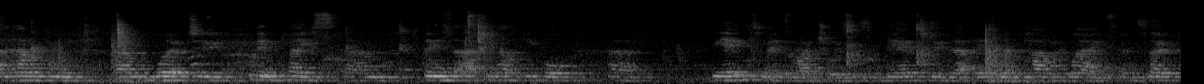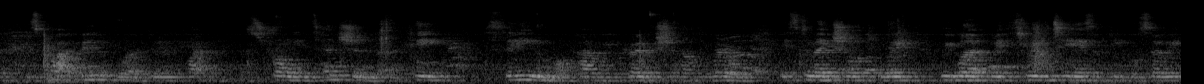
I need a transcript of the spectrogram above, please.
and how we can um, work to put in place um, things that actually help people uh, be able to make the right choices and be able to do that in an empowered way. And so there's quite a bit of work and quite a strong intention that a key theme of how we approach healthy Wirral is to make sure that we, we work with three tiers of people. So we,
